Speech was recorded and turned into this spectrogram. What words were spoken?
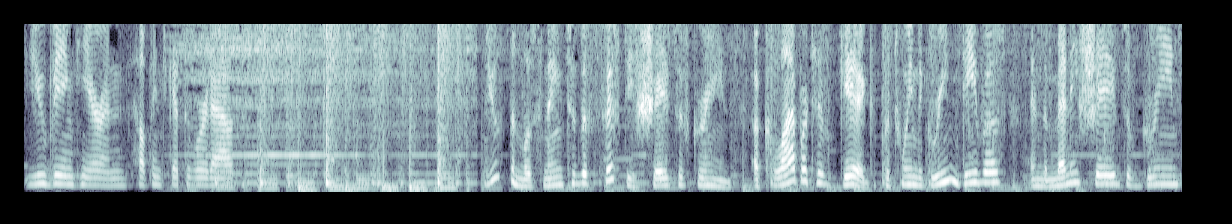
you being here and helping to get the word out. You've been listening to the Fifty Shades of Green, a collaborative gig between the Green Divas and the Many Shades of Green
